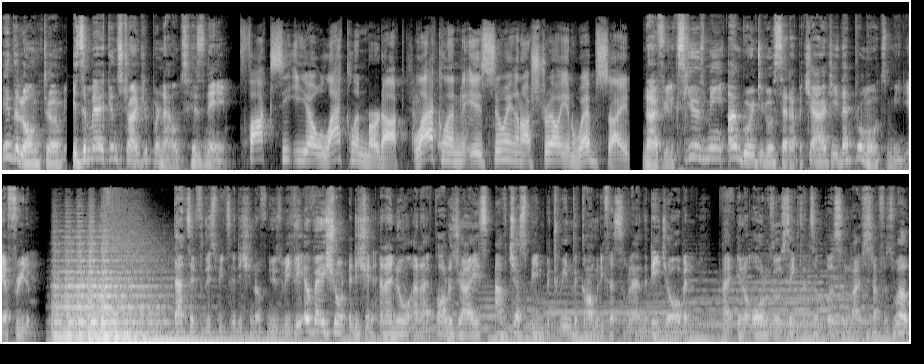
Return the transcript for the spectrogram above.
in the long term is Americans trying to pronounce his name. Fox CEO Lachlan Murdoch. Lachlan is suing an Australian website. Now, if you'll excuse me, I'm going to go set up a charity that promotes media freedom. That's it for this week's edition of News Weakly. A very short edition, and I know, and I apologize. I've just been between the comedy festival and the day job, and uh, you know all of those things, and some personal life stuff as well.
